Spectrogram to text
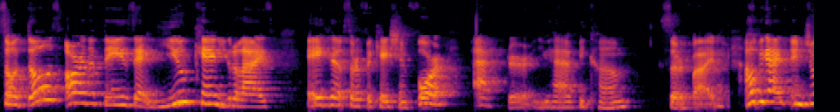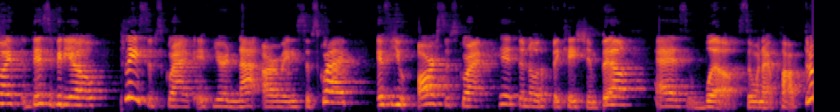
So those are the things that you can utilize AHIP certification for after you have become certified. I hope you guys enjoyed this video. Please subscribe if you're not already subscribed. If you are subscribed, hit the notification bell as well. So when I pop through,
